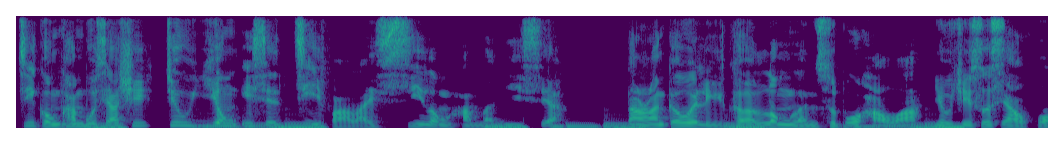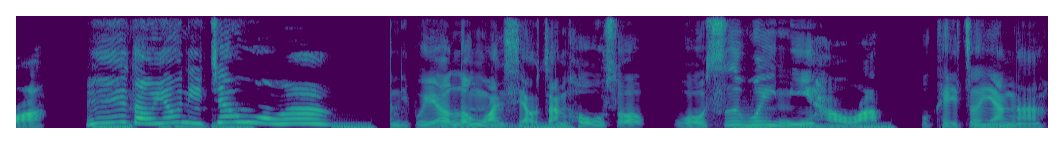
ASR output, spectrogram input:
济公看不下去，就用一些技法来戏弄他们一下。当然，各位旅客弄人是不好啊，尤其是小华。诶，导游，你教我啊！你不要弄完小张后说我是为你好啊，不可以这样啊！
